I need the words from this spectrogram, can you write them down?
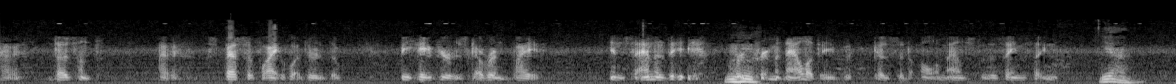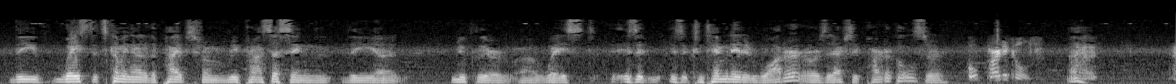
uh, doesn't uh, specify whether the behavior is governed by insanity or Mhm. criminality, because it all amounts to the same thing. Yeah. The waste that's coming out of the pipes from reprocessing the uh, nuclear uh, waste is it is it contaminated water or is it actually particles or Oh, particles. Ah. Uh,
